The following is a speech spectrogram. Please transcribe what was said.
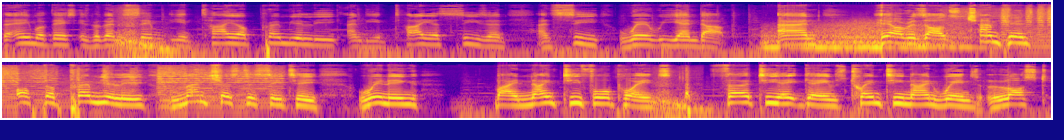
the aim of this is we're going to sim the entire Premier League and the entire season and see where we end up. And here are results. Champions of the Premier League, Manchester City, winning by 94 points, 38 games, 29 wins, lost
